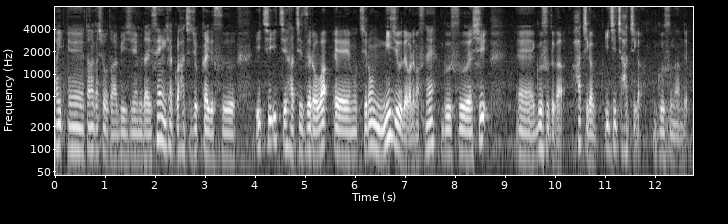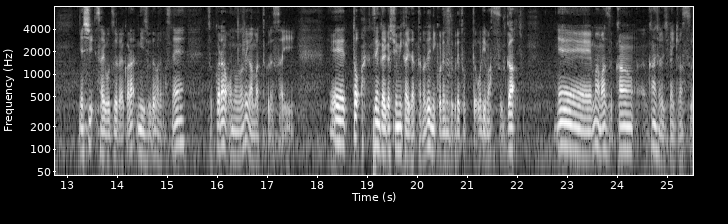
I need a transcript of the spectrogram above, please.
はい、えー、田中翔太 BGM 第1180回です。1180は、えーもちろん20で割れますね。偶数やし、えー偶数というか、8が、118が偶数なんで。やし、最後0やから20で割れますね。そこから、おのので頑張ってください。えー、っと、前回が趣味会だったので2個連続で撮っておりますが、えー、まあ、まず感、感謝の時間いきます。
